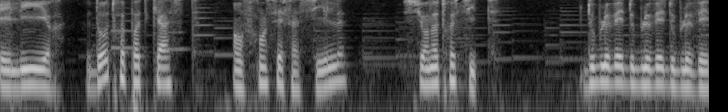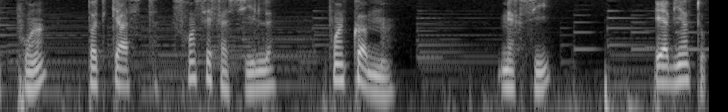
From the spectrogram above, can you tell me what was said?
et lire d'autres podcasts en français facile sur notre site www.podcastfrançaisfacile.com. Merci et à bientôt.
